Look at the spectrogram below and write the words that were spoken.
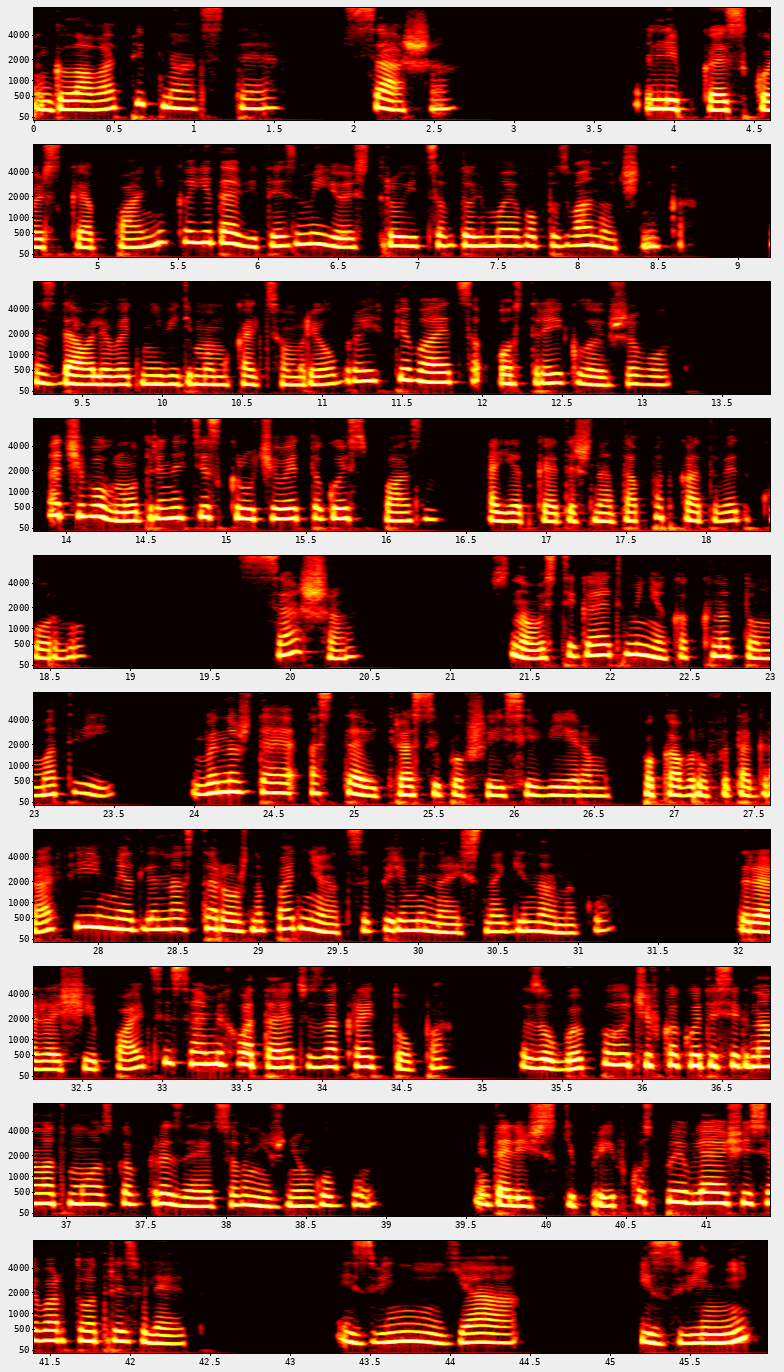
Глава 15. Саша. Липкая скользкая паника ядовитой змеей струится вдоль моего позвоночника, сдавливает невидимым кольцом ребра и впивается острой иглой в живот, отчего внутренности скручивает такой спазм, а едкая тошнота подкатывает к горлу. «Саша?» Снова стегает меня, как кнутом Матвей, вынуждая оставить рассыпавшиеся веером по ковру фотографии и медленно осторожно подняться, переминаясь с ноги на ногу. Дрожащие пальцы сами хватаются за край топа. Зубы, получив какой-то сигнал от мозга, вгрызаются в нижнюю губу. Металлический привкус, появляющийся во рту, отрезвляет. «Извини, я...» «Извини?»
